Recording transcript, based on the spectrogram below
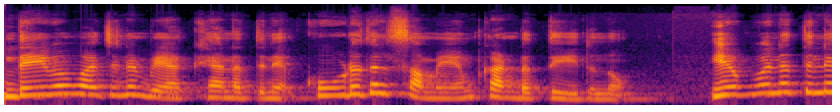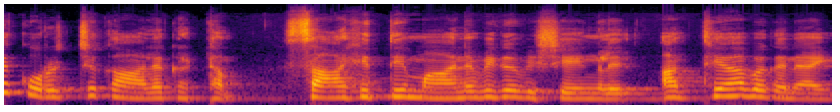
ദൈവവചന വ്യാഖ്യാനത്തിന് കൂടുതൽ സമയം കണ്ടെത്തിയിരുന്നു. യൗവനത്തിന്റെ കുറച്ചു കാലഘട്ടം സാഹിത്യ മാനവിക വിഷയങ്ങളിൽ അധ്യാപകനായി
